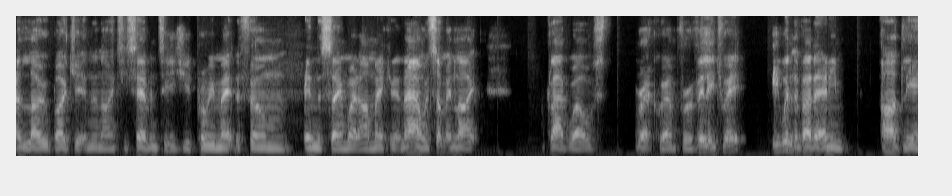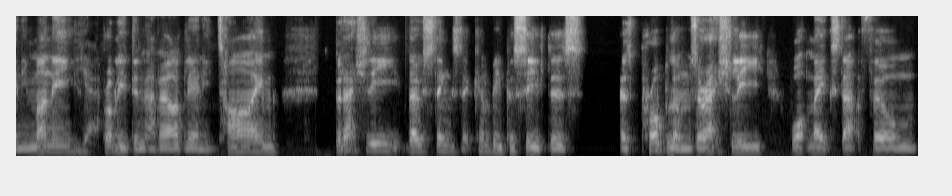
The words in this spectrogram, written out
a low budget in the 1970s, you'd probably make the film in the same way that I'm making it now. And something like Gladwell's Requiem for a Village, where he wouldn't have had any hardly any money, Yeah. probably didn't have hardly any time. But actually, those things that can be perceived as as problems are actually what makes that film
